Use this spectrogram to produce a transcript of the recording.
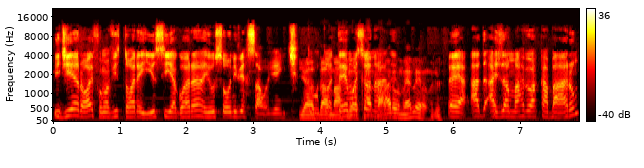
e de herói, foi uma vitória isso, e agora eu sou universal, gente. E as da Marvel acabaram, né, Leandro? É, as da Marvel acabaram.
